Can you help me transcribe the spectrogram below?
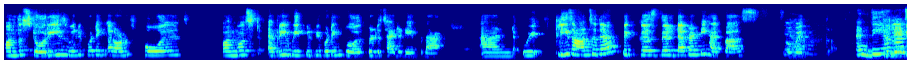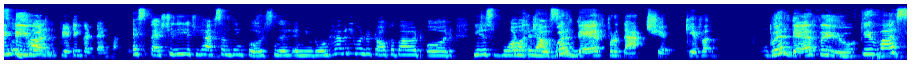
on the stories. We'll be putting a lot of polls. Almost every week we'll be putting polls. We'll decide a day for that. And we please answer them because they'll definitely help us Yeah. with and DM us relating to you and creating content. especially if you have something personal and you don't have anyone to talk about or you just Oh, want to yeah, listen. we're there for that shit. Give us, we're there for you. give us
